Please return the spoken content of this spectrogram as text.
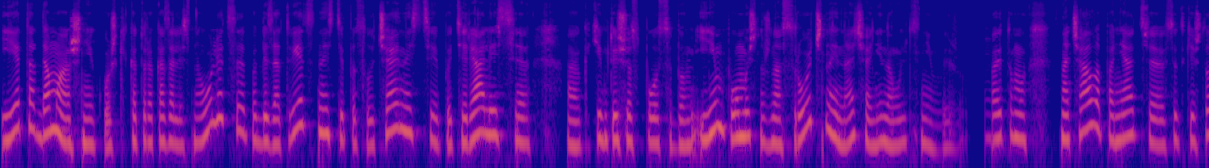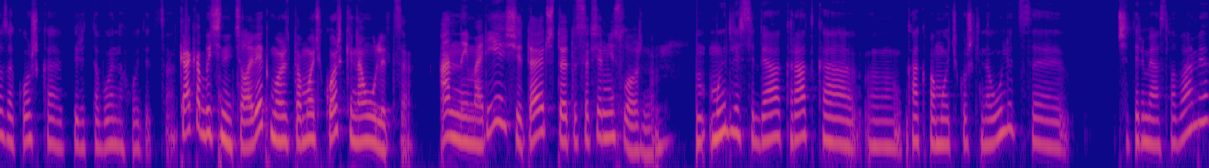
И это домашние кошки, которые оказались на улице по безответственности, по случайности, потерялись э, каким-то еще способом. И им помощь нужна срочно, иначе они на улице не выживут. Поэтому сначала понять э, все-таки, что за кошка перед тобой находится. Как обычный человек может помочь кошке на улице? Анна и Мария считают, что это совсем не сложно. Мы для себя кратко, э, как помочь кошке на улице, четырьмя словами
